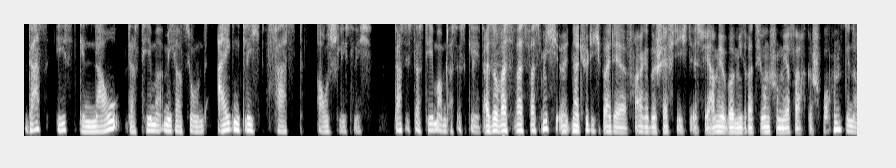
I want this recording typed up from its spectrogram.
Das ist genau das Thema Migration und eigentlich fast ausschließlich Das ist das Thema, um das es geht. Also was, was, was mich äh, natürlich bei der Frage beschäftigt ist, wir haben ja über Migration schon mehrfach gesprochen. Genau.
